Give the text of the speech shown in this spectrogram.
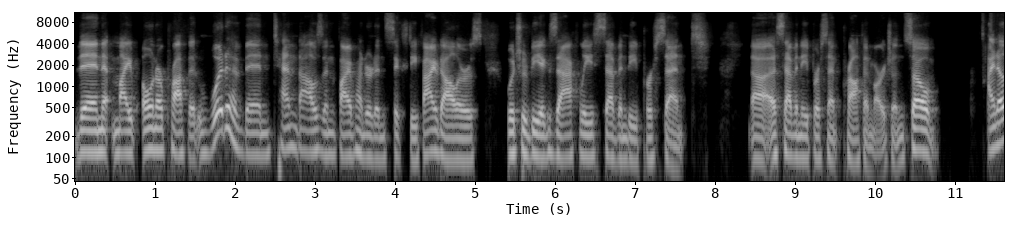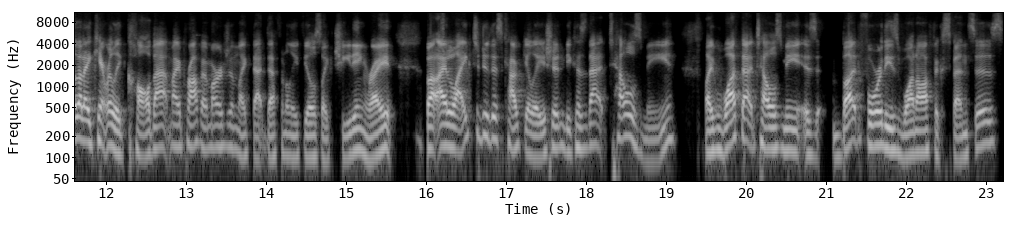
then my owner profit would have been $10,565, which would be exactly 70%, uh, a 70% profit margin. So I know that I can't really call that my profit margin. Like that definitely feels like cheating, right? But I like to do this calculation because that tells me, like, what that tells me is, but for these one off expenses,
